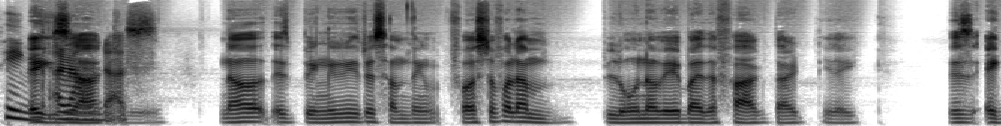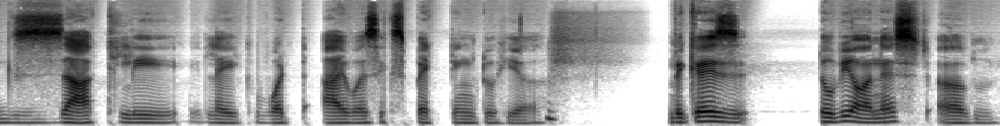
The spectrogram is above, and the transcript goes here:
thing around us Exactly. Now it's bringing me to something. First of all, I'm blown away by the fact that like this is exactly like what I was expecting to hear. because to be honest, um,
